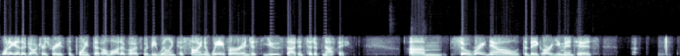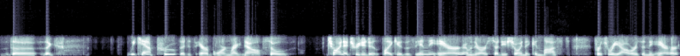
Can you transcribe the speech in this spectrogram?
one of the other doctors raised the point that a lot of us would be willing to sign a waiver and just use that instead of nothing. Um, so right now, the big argument is the like we can't prove that it's airborne right now. So China treated it like it was in the air. I mean, there are studies showing it can last for three hours in the air.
